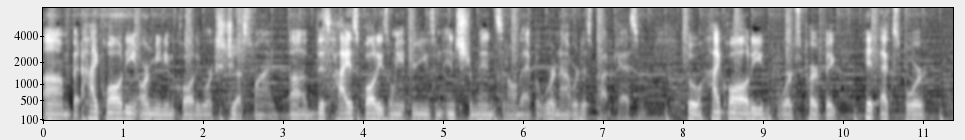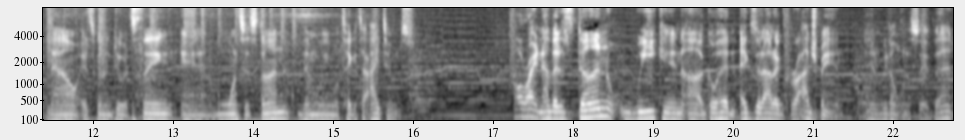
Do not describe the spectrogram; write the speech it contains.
Um, but high quality or medium quality works just fine. Uh, this highest quality is only if you're using instruments and all that, but we're not. We're just podcasting. So high quality works perfect. Hit export. Now it's going to do its thing, and once it's done, then we will take it to iTunes. All right, now that it's done, we can uh, go ahead and exit out of GarageBand, and we don't want to save that.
